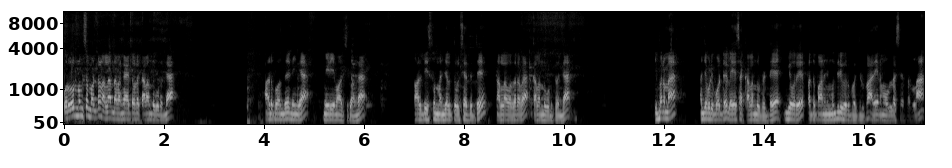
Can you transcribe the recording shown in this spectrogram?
ஒரு ஒரு நிமிஷம் மட்டும் நல்லா அந்த வெங்காயத்தோடு கலந்து கொடுங்க. அடுப்பு வந்து நீங்கள் மீடியமாக வச்சுக்கோங்க. கால் டீஸ்பூன் மஞ்சள் தூள் சேர்த்துட்டு நல்லா ஒரு தடவை கலந்து கொடுத்துருங்க. இப்போ நம்ம மஞ்சள் பொடி போட்டு லேசாக கலந்து விட்டுட்டு இங்கே ஒரு பத்து பதினஞ்சு முந்திரி பருப்பு வச்சுருக்கோம் அதையும் நம்ம உள்ளே சேர்த்துடலாம்.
